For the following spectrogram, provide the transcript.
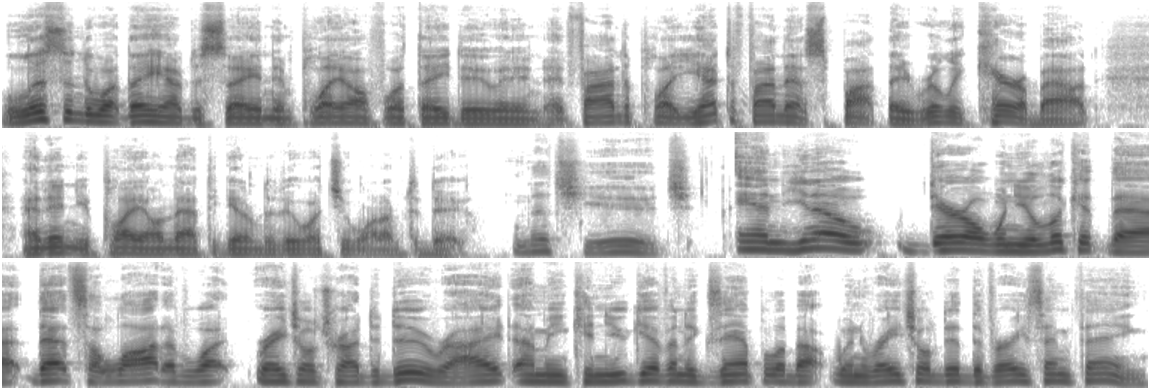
listen to what they have to say and then play off what they do and, and find a play you have to find that spot they really care about and then you play on that to get them to do what you want them to do that's huge. And you know, Darrell, when you look at that, that's a lot of what Rachel tried to do, right? I mean, can you give an example about when Rachel did the very same thing?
